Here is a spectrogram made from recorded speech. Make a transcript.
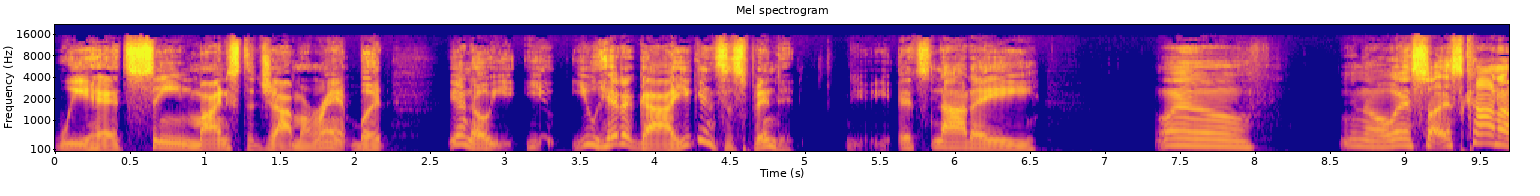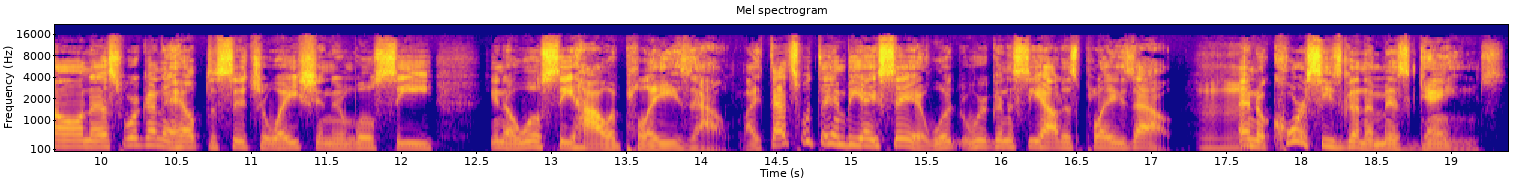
we had seen minus the Ja Morant, but you know, you you hit a guy, you get suspended. It's not a well, you know, it's it's kind of on us. We're going to help the situation, and we'll see. You know, we'll see how it plays out. Like that's what the NBA said. We're, we're going to see how this plays out, mm-hmm. and of course, he's going to miss games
